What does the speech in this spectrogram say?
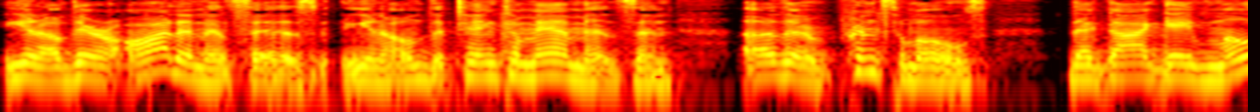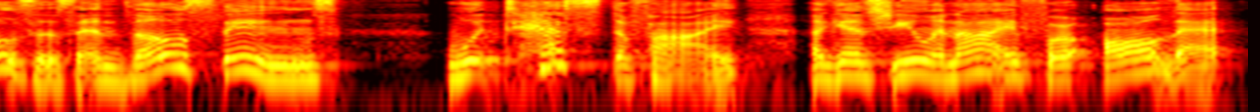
you know, there are ordinances, you know, the Ten Commandments and other principles that God gave Moses. And those things would testify against you and I for all that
